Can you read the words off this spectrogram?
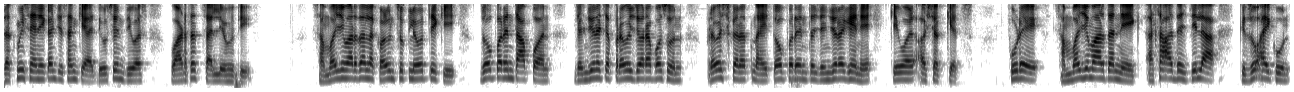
जखमी सैनिकांची संख्या दिवसेंदिवस वाढतच चालली होती. संभाजी महाराजांना कळून चुकले होते की जोपर्यंत आपण जंजिराच्या प्रवेशद्वारापासून प्रवेश करत नाही तोपर्यंत जंजिरा घेणे केवळ अशक्यच. पुढे संभाजी महाराजांनी एक असा आदेश दिला की जो ऐकून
